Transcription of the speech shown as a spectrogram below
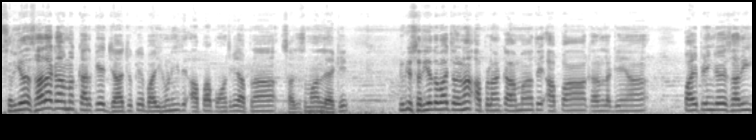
ਸਰੀਏ ਦਾ ਸਾਰਾ ਕੰਮ ਕਰਕੇ ਜਾ ਚੁੱਕੇ ਬਾਈ ਹੁਣੀ ਤੇ ਆਪਾਂ ਪਹੁੰਚ ਗਏ ਆਪਣਾ ਸਾਜ ਸਮਾਨ ਲੈ ਕੇ। ਕਿਉਂਕਿ ਸਰੀਏ ਤੋਂ ਬਾਅਦ ਚੱਲਣਾ ਆਪਣਾ ਕੰਮ ਤੇ ਆਪਾਂ ਕਰਨ ਲੱਗੇ ਆ ਪਾਈਪਿੰਗ ਸਾਰੀ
